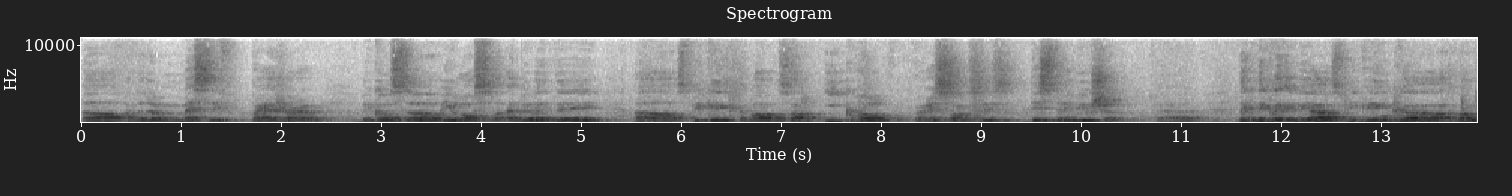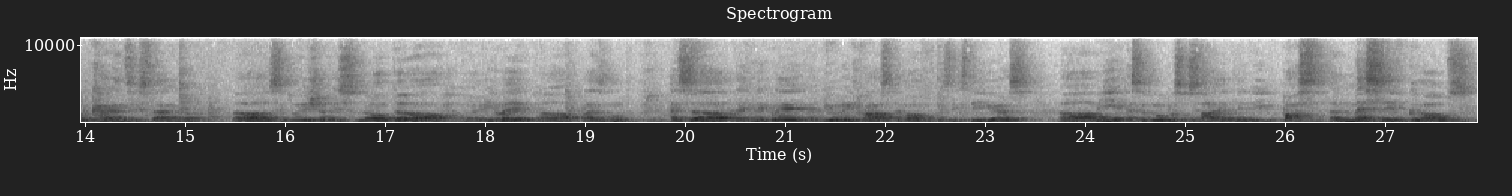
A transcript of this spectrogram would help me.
uh, under massive pressure because uh, we lost the ability uh, speaking about some equal resources distribution. Yeah. Technically, if we are speaking uh, about the current system, the situation is not uh, really uh, pleasant, as uh, technically during last about 50, 60 years, uh, we as a global society, we passed a massive growth,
